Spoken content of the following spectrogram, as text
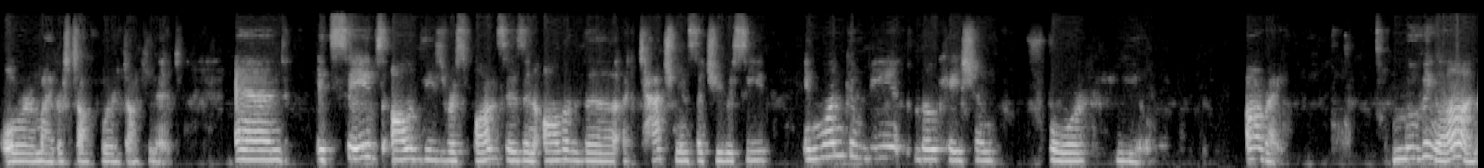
or a Microsoft Word document. And it saves all of these responses and all of the attachments that you receive in one convenient location for you. All right, moving on.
